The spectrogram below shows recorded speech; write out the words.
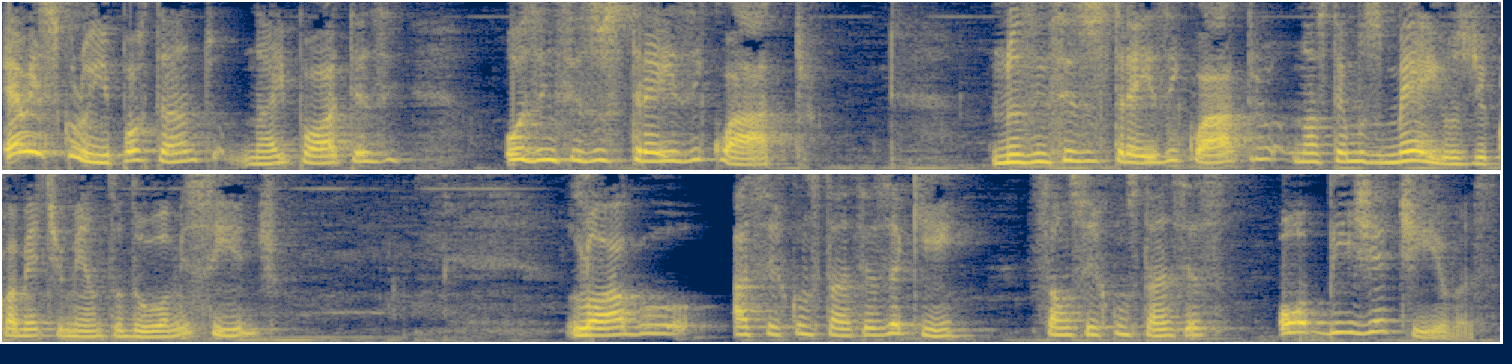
Eu excluí, portanto, na hipótese, os incisos 3 e 4. Nos incisos 3 e 4, nós temos meios de cometimento do homicídio, Logo, as circunstâncias aqui são circunstâncias objetivas.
